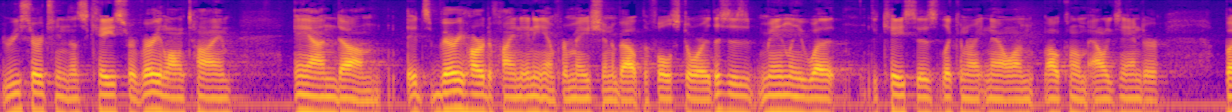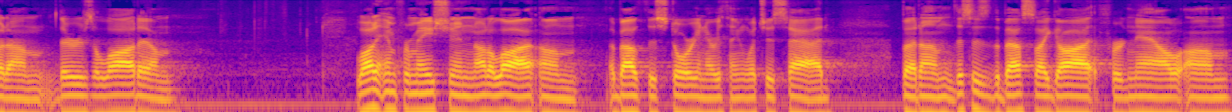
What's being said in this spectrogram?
researching this case for a very long time, and um, it's very hard to find any information about the full story. This is mainly what the case is looking right now on Malcolm Alexander, but um, there's a lot um, a lot of information, not a lot, um, about this story and everything, which is sad. But um, this is the best I got for now. Um,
